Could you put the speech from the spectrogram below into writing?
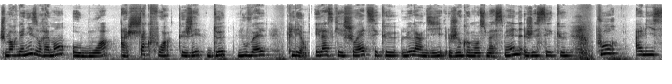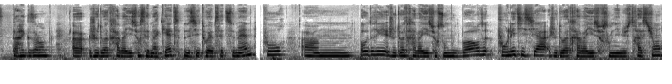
je m'organise vraiment au mois à chaque fois que j'ai de nouvelles clients. Et là, ce qui est chouette, c'est que le lundi, je commence ma semaine. Je sais que pour Alice, par exemple, euh, je dois travailler sur ses maquettes de site web cette semaine. Pour euh, Audrey, je dois travailler sur son moodboard. Pour Laetitia, je dois travailler sur son illustration.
